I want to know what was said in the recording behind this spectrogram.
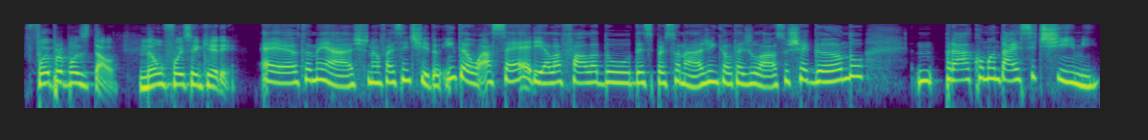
foi proposital. Não foi sem querer. É, eu também acho, não faz sentido. Então, a série, ela fala do desse personagem, que é o Ted Lasso, chegando pra comandar esse time.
